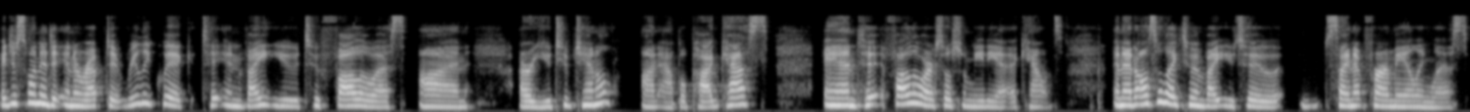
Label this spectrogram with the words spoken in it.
I just wanted to interrupt it really quick to invite you to follow us on our YouTube channel, on Apple Podcasts, and to follow our social media accounts. And I'd also like to invite you to sign up for our mailing list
